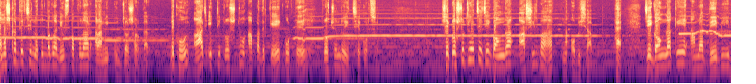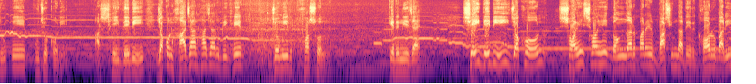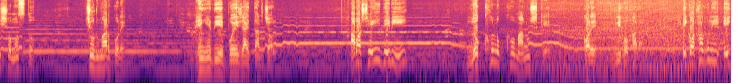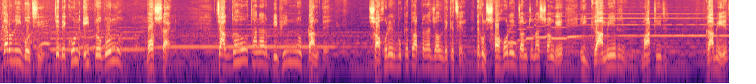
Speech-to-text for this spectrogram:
নমস্কার, দেখছেন নতুন বাংলা নিউজ পপুলার আর আমি উজ্জ্বল সরকার। দেখুন, আজ একটি প্রশ্ন আপনাদেরকে করতে প্রচণ্ড ইচ্ছে করছে। সে প্রশ্নটি হচ্ছে, যে গঙ্গা আশীর্বাদ না অভিশাপ? হ্যাঁ যে গঙ্গাকে আমরা দেবী রূপে পুজো করি, আর সেই দেবী যখন হাজার হাজার বিঘের জমির ফসল কেড়ে নিয়ে যায়, সেই দেবী যখন শহে শহে গঙ্গার পাড়ের বাসিন্দাদের ঘর বাড়ি সমস্ত চুরমার করে ভেঙে দিয়ে বয়ে যায় তার জল। আবার সেই দেবী লক্ষ লক্ষ মানুষকে করে গৃহহারা। এই কথাগুলি এই কারণেই বলছি যে দেখুন এই প্রবল বর্ষায় চাকদহ থানার বিভিন্ন প্রান্তে শহরের বুকে তো আপনারা জল দেখেছেন। দেখুন, শহরের যন্ত্রণার সঙ্গে এই গ্রামের মাটির, গ্রামের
